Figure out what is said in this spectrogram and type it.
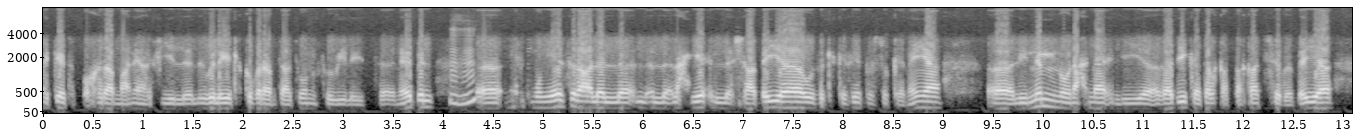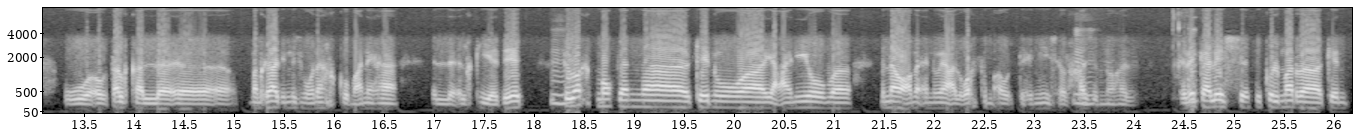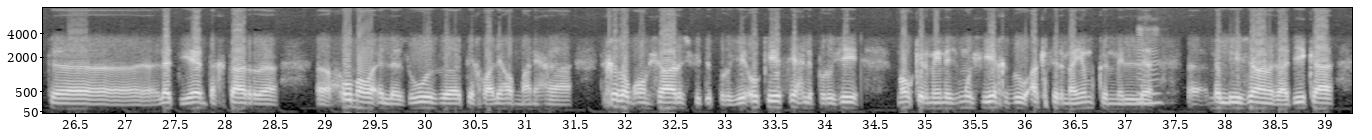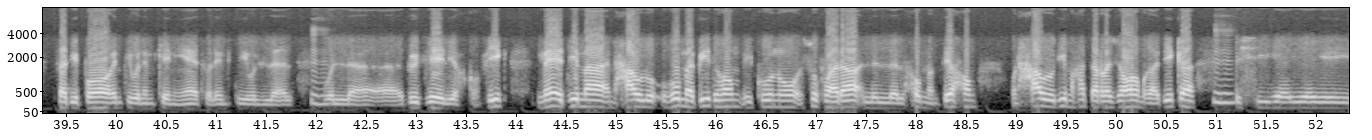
مكاتب أخرى معناها في الولايات الكبرى نتاع تونس وولاية نابل. آه، نخدموا ياسر على الأحياء الشعبية وذات الكثافه السكانية. آه، اللي نمنوا نحن اللي غاديك تلقى الطاقات الشبابية وتلقى آه، من غادي نجموا نحكوا معناها القيادات. في وقت ممكن كانوا يعانيوا من نوع من أنواع الوصم أو التهميش أو الحاجة من هذا. هذاك علاش في كل مرة كانت l'ADN تختار حومة وإلا زوز تاخذ عليهم معناها تاخذهم en charge في des projets. OK صحيح ال projet ممكن ما ينجموش ياخذوا أكثر ما يمكن من من اللجان غاديكا ça dépend انت والإمكانيات ولا انت وال budget اللي يحكم فيك. ما ديما نحاولوا هما بيدهم يكونوا سفراء للحومه نتاعهم ونحاولوا ديما حتى نرجعوهم غاديكا باش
